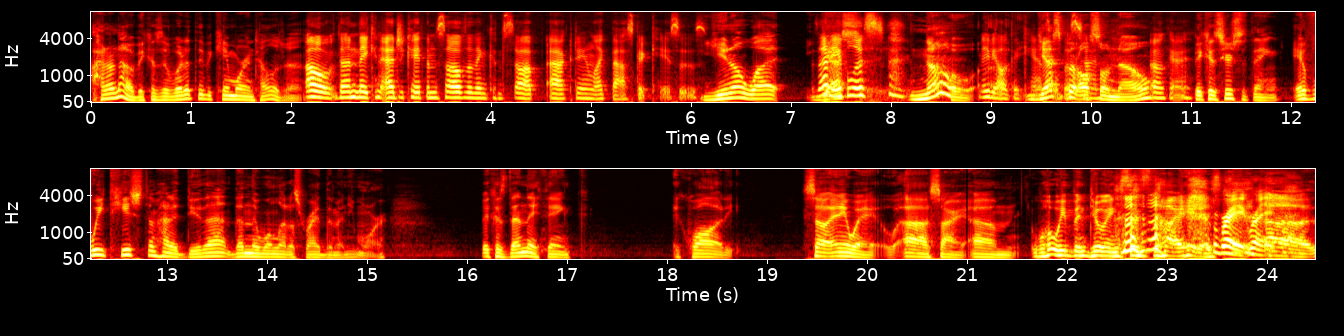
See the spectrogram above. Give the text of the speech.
I don't know because what if they became more intelligent? Oh, then they can educate themselves and they can stop acting like basket cases. You know what? Is that Yes- ableist? No. Maybe I'll get canceled. Yes, but time. also no. Okay. Because here's the thing: if we teach them how to do that, then they won't let us ride them anymore. Because then they think equality. So anyway, uh, sorry. Um, what we've been doing since the hiatus, Right, right. Uh,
